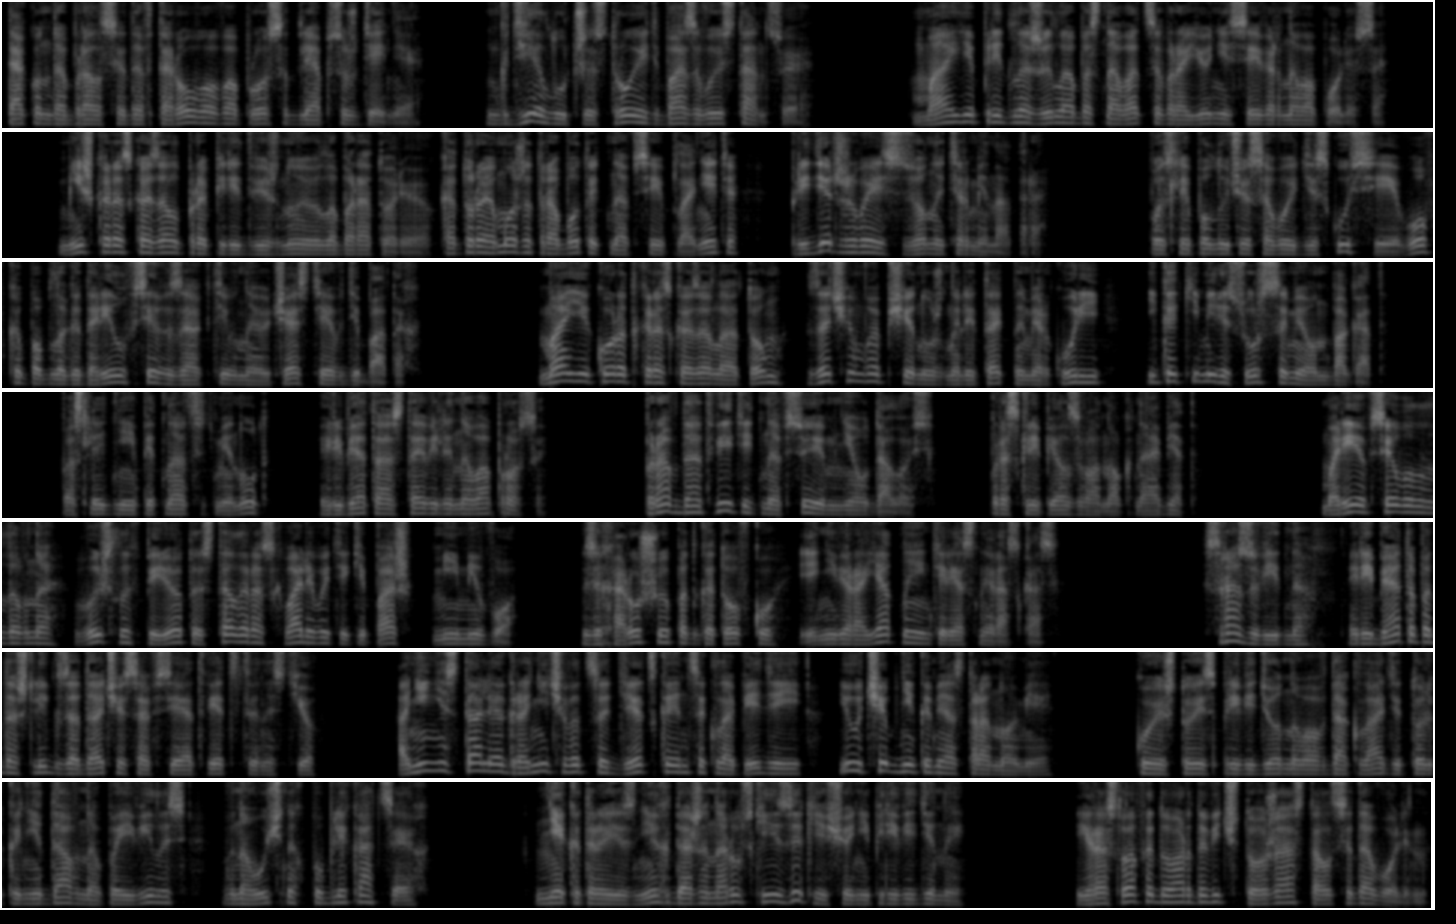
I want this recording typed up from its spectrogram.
Так он добрался до второго вопроса для обсуждения. Где лучше строить базовую станцию? Майя предложила обосноваться в районе Северного полюса. Мишка рассказал про передвижную лабораторию, которая может работать на всей планете, придерживаясь зоны терминатора. После получасовой дискуссии Вовка поблагодарил всех за активное участие в дебатах. Майя коротко рассказала о том, зачем вообще нужно летать на Меркурий и какими ресурсами он богат. Последние 15 минут ребята оставили на вопросы. Правда, ответить на все им не удалось. Проскрипел звонок на обед. Мария Всеволодовна вышла вперед и стала расхваливать экипаж Мимиво за хорошую подготовку и невероятно интересный рассказ. Сразу видно, ребята подошли к задаче со всей ответственностью. Они не стали ограничиваться детской энциклопедией и учебниками астрономии. Кое-что из приведенного в докладе только недавно появилось в научных публикациях. Некоторые из них даже на русский язык еще не переведены. Ярослав Эдуардович тоже остался доволен.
